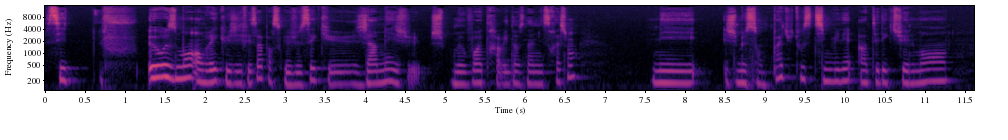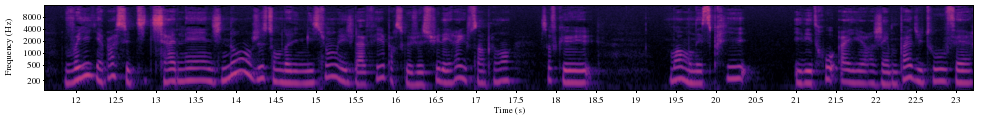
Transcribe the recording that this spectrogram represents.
c'est heureusement, en vrai, que j'ai fait ça parce que je sais que jamais je, je me vois travailler dans une administration. Mais je me sens pas du tout stimulée intellectuellement. Vous voyez, il n'y a pas ce petit challenge. Non, juste on me donne une mission et je la fais parce que je suis les règles, tout simplement. Sauf que moi, mon esprit, il est trop ailleurs. J'aime pas du tout faire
